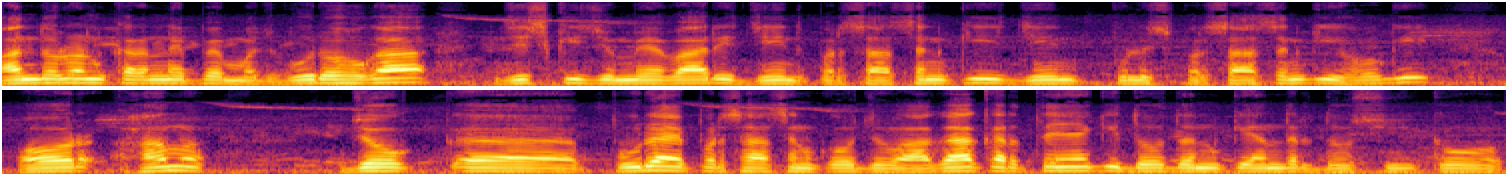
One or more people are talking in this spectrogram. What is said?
आंदोलन करने पर मजबूर होगा, जिसकी जिम्मेवारी जींद प्रशासन की, जींद पुलिस प्रशासन की होगी। और हम जो पूरा प्रशासन को जो आगाह करते हैं कि दो दिन के अंदर दोषी को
